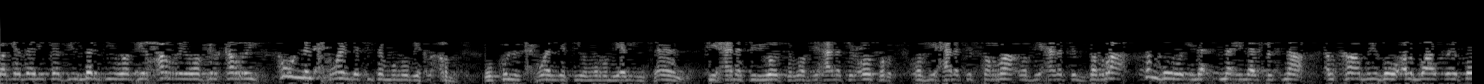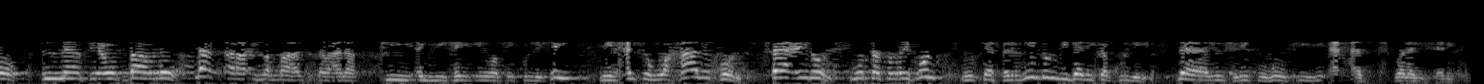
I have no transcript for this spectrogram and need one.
وكذلك في البرد وفي الحر وفي القر كل الأحوال التي تمر بها الأرض وكل الأحوال التي يمر بها الإنسان في حالة اليسر وفي حالة العسر وفي حالة السراء وفي حالة الضراء. تنظر إلى الله الحسنى القابض الباسط النافع الضار. لا ترى إلا الله جل وعلا في أي شيء وفي كل شيء من حيث هو خالق فاعل متصرف متفرد بذلك كله. لا يشركه فيه أحد ولا يشاركه.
